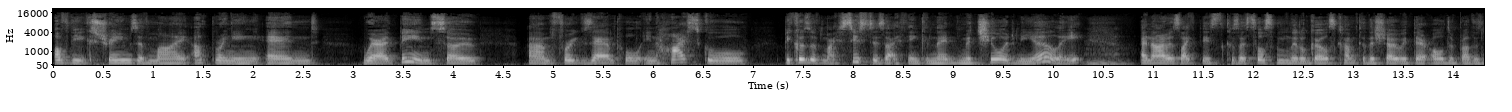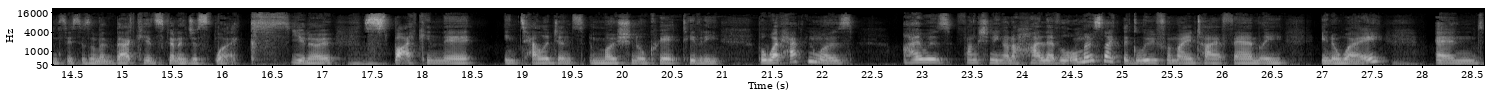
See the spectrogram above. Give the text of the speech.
of the extremes of my upbringing and where I've been. So, um, for example, in high school, because of my sisters, I think, and they'd matured me early, and I was like this because I saw some little girls come to the show with their older brothers and sisters. I'm like, that kid's going to just like, you know, spike in their intelligence, emotional creativity. But what happened was I was functioning on a high level, almost like the glue for my entire family in a way, and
